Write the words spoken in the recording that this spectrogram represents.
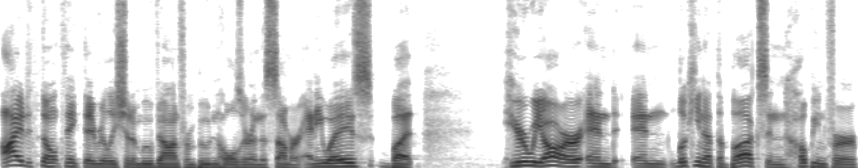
I don't think they really should have moved on from Budenholzer in the summer, anyways. But here we are, and and looking at the Bucks and hoping for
